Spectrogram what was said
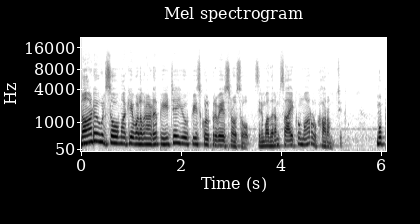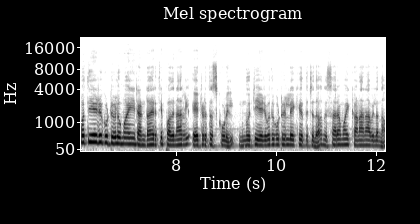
നാട് ഉത്സവമാക്കിയ Valavanad P J U P school പ്രവേശനോത്സവം സിനിമാതരം സായികുമാർ ഉദ്ഘാടനം ചെയ്തു. മുപ്പത്തിയേഴ് കുട്ടികളുമായി രണ്ടായിരത്തി പതിനാറിൽ ഏറ്റെടുത്ത സ്കൂളിൽ മുന്നൂറ്റി എഴുപത് കുട്ടികളിലേക്ക് എത്തിച്ചത് നിസ്സാരമായി കാണാനാവില്ലെന്ന്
